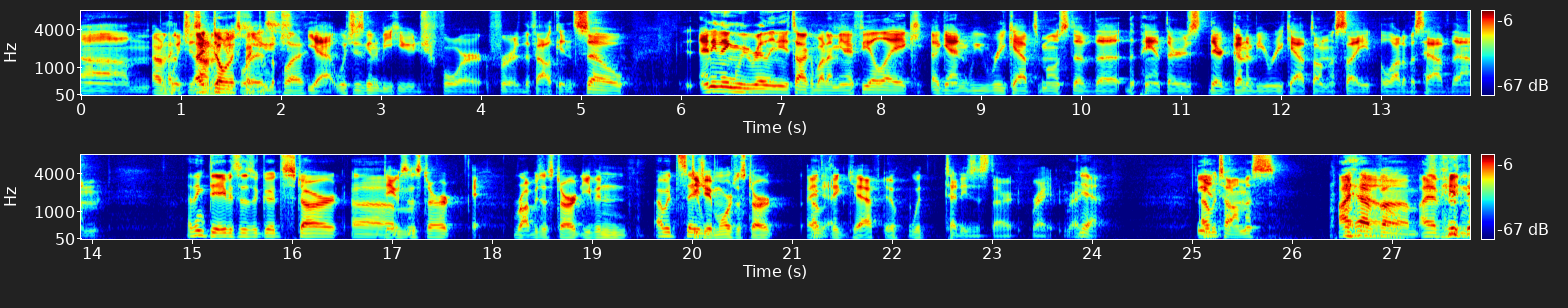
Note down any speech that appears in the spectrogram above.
um I don't which is I don't don't think he expect him to play. yeah which is going to be huge for for the falcons so anything we really need to talk about? I mean, I feel like again we recapped most of the the Panthers. They're gonna be recapped on the site. A lot of us have them. I think Davis is a good start. Um, Davis is a start. Robbie's a start. Even I would say DJ Moore's a start. I Okay. think you have to with Teddy's a start, right? Right. yeah. Ian would- Thomas. I have No. um I have Hayden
